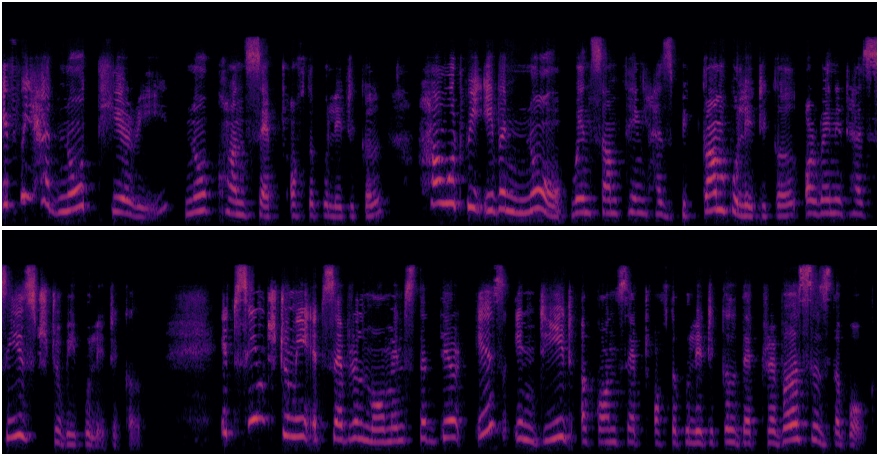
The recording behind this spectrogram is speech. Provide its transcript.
If we had no theory, no concept of the political, how would we even know when something has become political or when it has ceased to be political? It seemed to me at several moments that there is indeed a concept of the political that traverses the book.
